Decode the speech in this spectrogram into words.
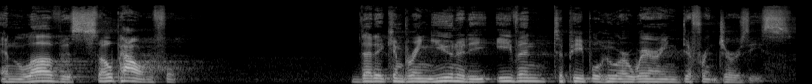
And love is so powerful that it can bring unity even to people who are wearing different jerseys.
